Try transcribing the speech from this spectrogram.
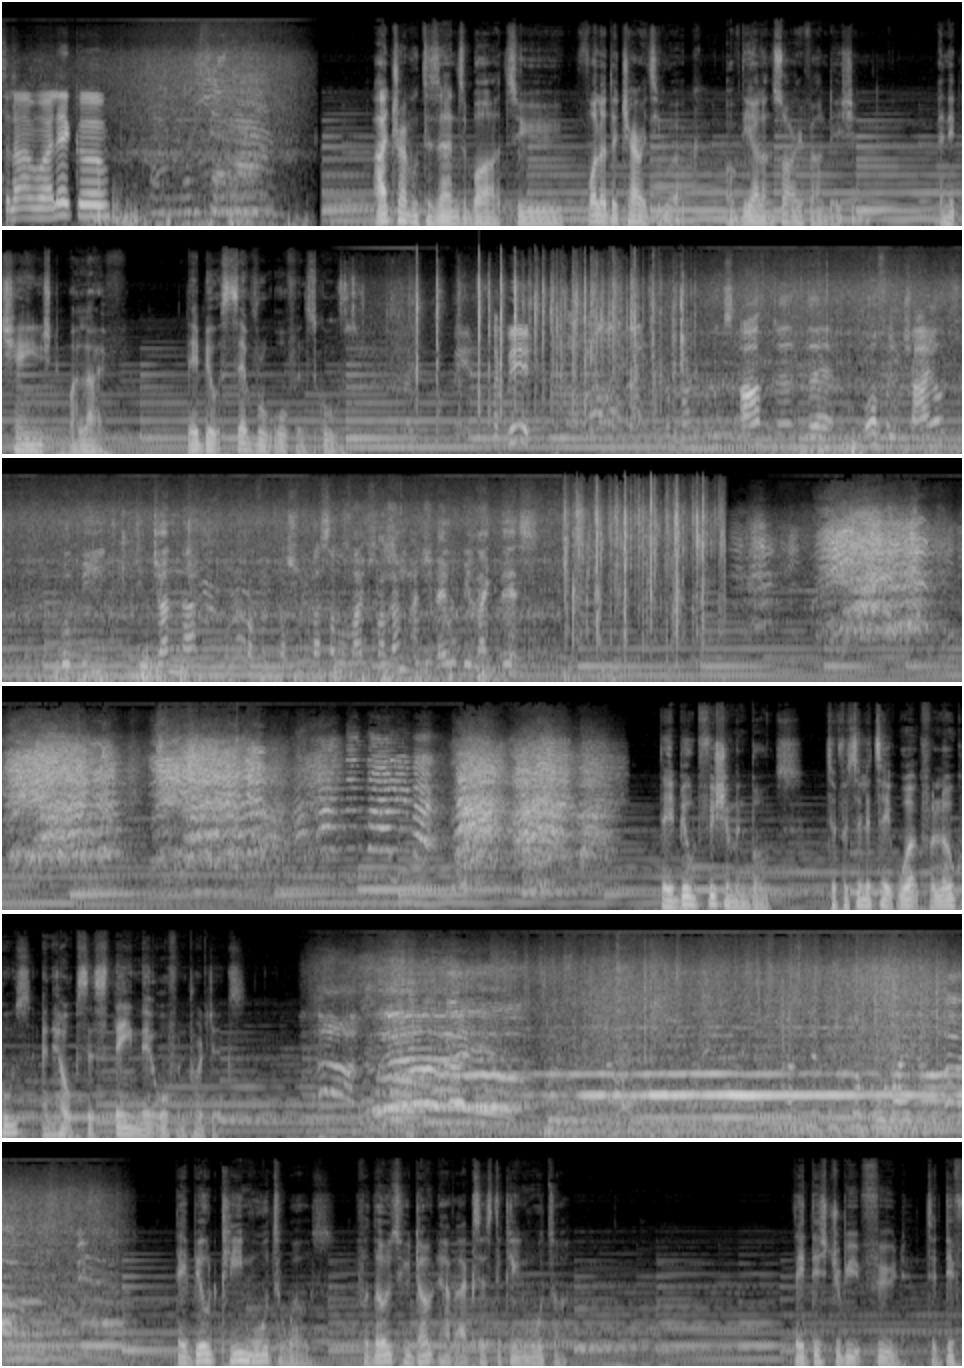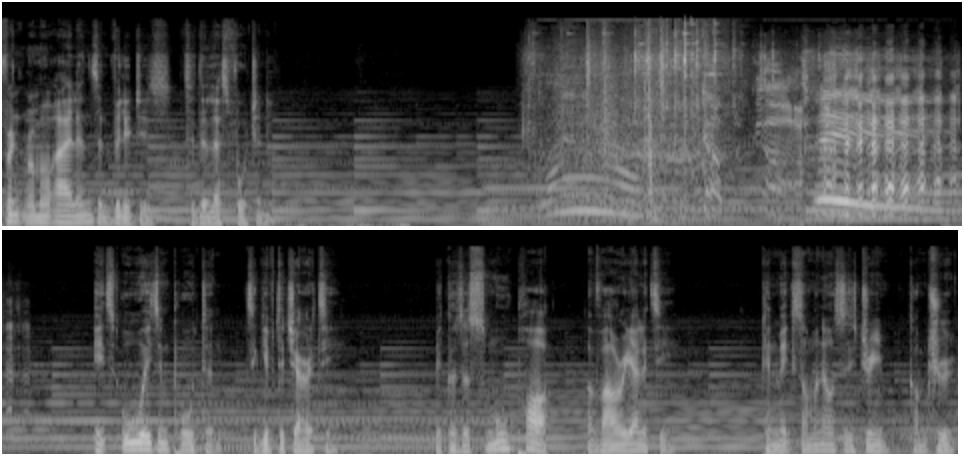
Assalamu alaikum. I travelled to Zanzibar to follow the charity work of the Al Ansari Foundation, and it changed my life. They built several orphan schools. Takbir. The one who looks after the orphan child will be in Jannah, Prophet Rasulullah sallallahu alaihi wasallam, and they will be like this. They build fishermen boats to facilitate work for locals and help sustain their orphan projects. They build clean water wells for those who don't have access to clean water. They distribute food to different remote islands and villages to the less fortunate. It's always important to give to charity because a small part of our reality can make someone else's dream come true.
